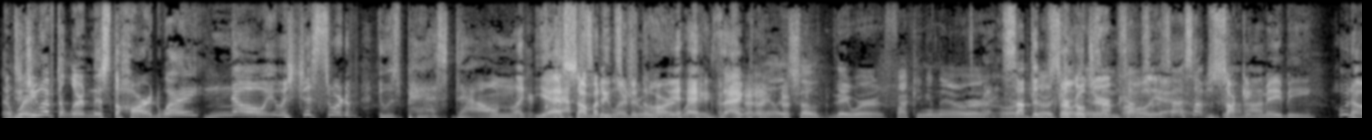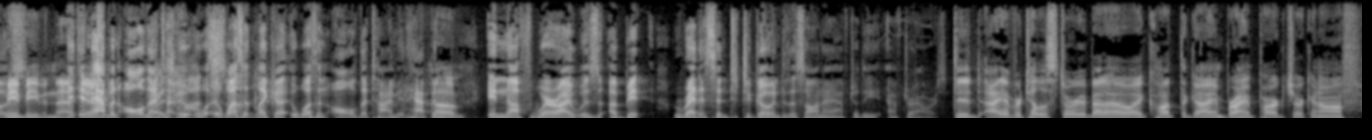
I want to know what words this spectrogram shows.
did wait, you have to learn this the hard way? no, it was just sort of it was passed down like a Yeah, somebody craftsman's learned it the hard Yeah, way. Exactly. really? So they were fucking in there, or, or Something Circle jerk. Some, some, Oh, yeah. something's Sucking, maybe. Who knows? Maybe even that, It didn't yeah. happen all that Nice time. It, it wasn't like a. It wasn't all the time. It happened Um, enough where I was a bit reticent to go into the sauna after the after hours. Did I ever tell a story about how I caught the guy in Bryant Park jerking off?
